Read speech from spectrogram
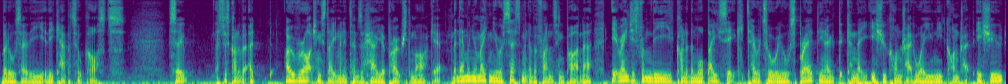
but also the the capital costs. So that's just kind of a, a overarching statement in terms of how you approach the market. But then when you're making your assessment of a fronting partner, it ranges from the kind of the more basic territorial spread, you know, can they issue contract where you need contract issued,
